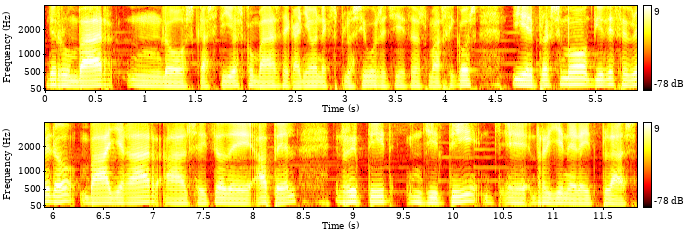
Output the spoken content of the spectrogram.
derrumbar mm, los castillos con balas de cañón, explosivos, hechizos mágicos. Y el próximo 10 de febrero va a llegar al servicio de Apple Riptide GT eh, Regenerate Plus.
